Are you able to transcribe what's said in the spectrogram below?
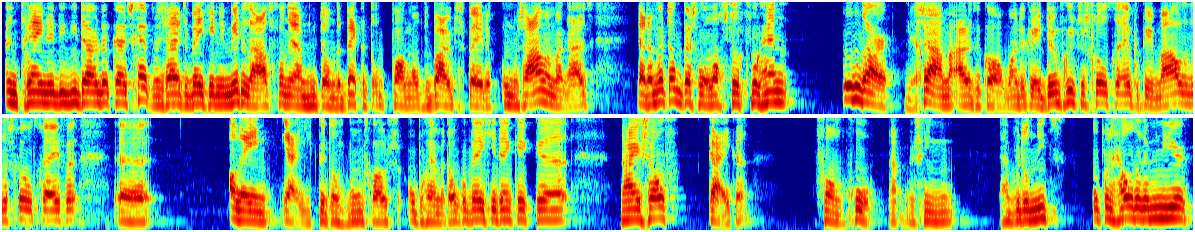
een trainer die die duidelijkheid schept. Als jij het een beetje in de midden laat van... ja, moet dan de het opvangen of de buitenspeler, kom er samen maar uit. Ja, dan wordt het ook best wel lastig voor hen om daar Ja. samen uit te komen. Maar dan kun je Dumfries de schuld geven, dan kun je Malen de schuld geven. Eh, alleen, ja, je kunt als bondscoach op een gegeven moment ook een beetje, denk ik, eh, naar jezelf kijken. Van, goh, nou, misschien hebben we dat niet op een heldere manier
